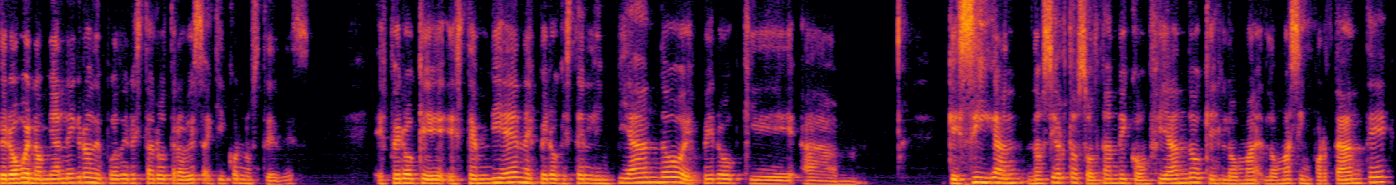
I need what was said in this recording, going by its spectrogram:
Pero bueno, me alegro de poder estar otra vez aquí con ustedes. Espero que estén bien, espero que estén limpiando, espero que, que sigan, ¿no es cierto?, soltando y confiando, que es lo más, importante,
